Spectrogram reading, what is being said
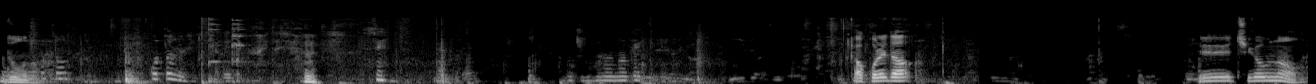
どうなの？こと、ことのしか出てこない私。せん。僕物のけてない。あ、これだ。えー、違うな。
